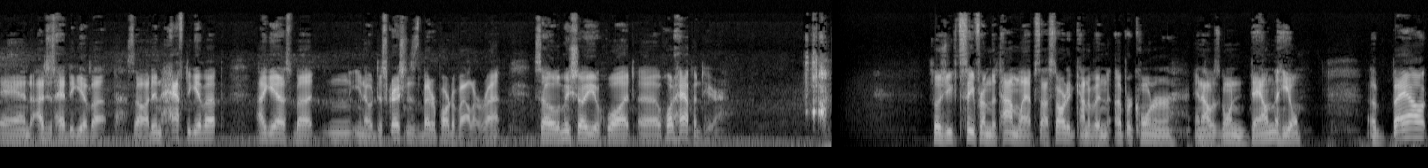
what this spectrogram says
And I just had to give up. So I didn't have to give up, I guess, but mm, you know, discretion is the better part of valor, right? So let me show you what, uh, what happened here. So as you can see from the time lapse, I started kind of the upper corner and I was going down the hill about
